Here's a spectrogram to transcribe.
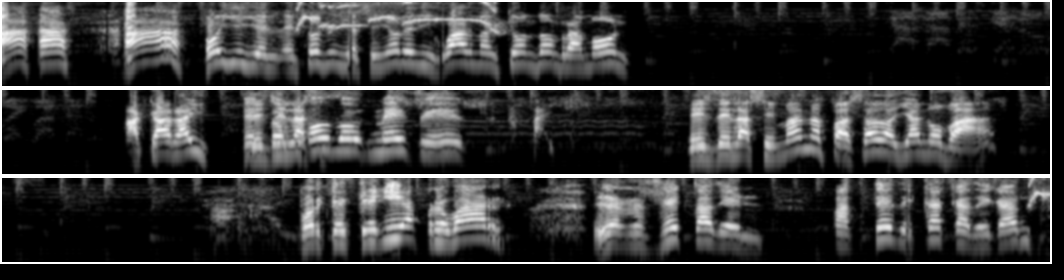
Ah, ah, oye, y el- entonces, y el señor Eddie Warman, ¿qué onda, don Ramón? Ah, caray, Se desde la, tomó dos meses. desde la semana pasada ya no va. porque quería probar la receta del paté de caca de ganso.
